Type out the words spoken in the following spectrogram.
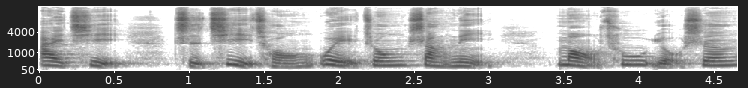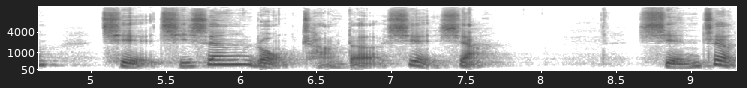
嗳气指气从胃中上逆，冒出有声且其声冗长的现象。痫症。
